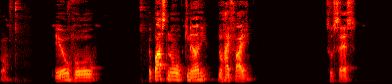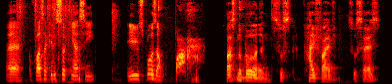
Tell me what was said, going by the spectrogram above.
Bom, eu vou. Eu passo no Kinandi do High Five. Sucesso. É, eu faço aquele soquinho assim. E explosão. Pá! Passo no Bolan. Su... High Five. Sucesso.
